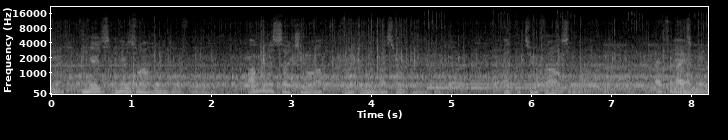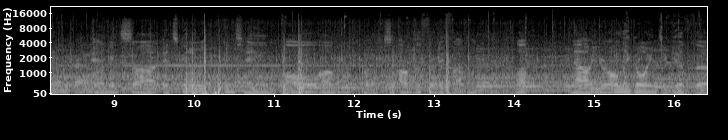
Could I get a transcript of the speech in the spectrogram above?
Yeah. here's here's what I'm gonna do for you. I'm gonna set you up with an investment package at the two thousand dollar, That's a nice And- medium ground. It's uh it's gonna contain all of the perks of the thirty five hundred level. Now you're only going to get the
